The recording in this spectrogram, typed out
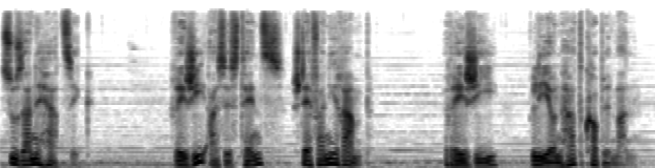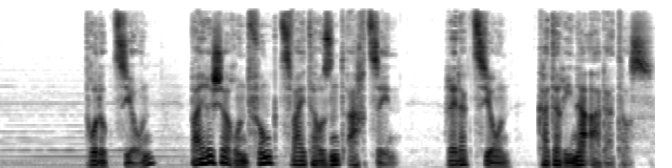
Susanne Herzig. Regieassistenz Stefanie Ramp. Regie Leonhard Koppelmann. Produktion Bayerischer Rundfunk 2018. Redaktion Katharina Agathos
